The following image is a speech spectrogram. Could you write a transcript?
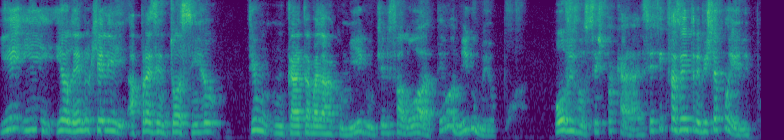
E, e, e, eu lembro que ele apresentou assim, eu tinha um, um, cara que trabalhava comigo que ele falou, ó, tem um amigo meu, pô. ouve vocês pra caralho. Vocês têm que fazer uma entrevista com ele, pô.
